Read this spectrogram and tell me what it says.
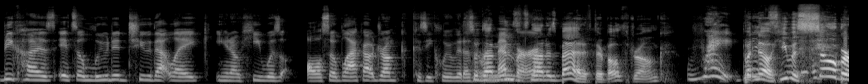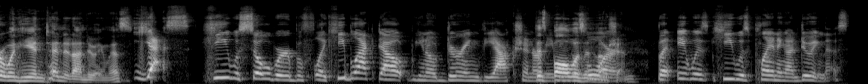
because it's alluded to that like you know he was also blackout drunk because he clearly doesn't so that remember means it's not as bad if they're both drunk. right But no, he was sober when he intended on doing this. yes he was sober before like he blacked out you know during the action or This maybe ball was in motion. but it was he was planning on doing this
